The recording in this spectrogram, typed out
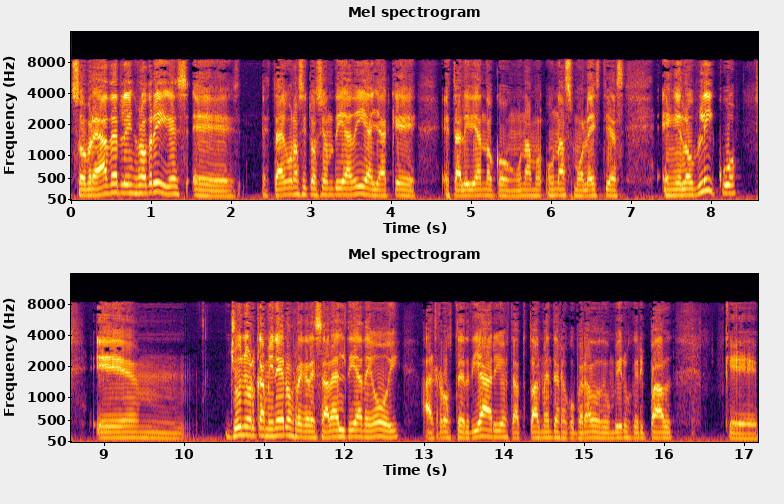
Sobre Aderlin Rodríguez, eh, está en una situación día a día ya que está lidiando con unas molestias en el oblicuo. Eh, Junior Caminero regresará el día de hoy al roster diario, está totalmente recuperado de un virus gripal que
